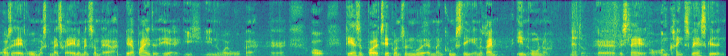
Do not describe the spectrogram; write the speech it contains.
også er et romersk materiale, men som er bearbejdet her i, i Nordeuropa. Øh, og det er altså bøjet til på en sådan måde, at man kunne stikke en rem ind under Netop. Øh, beslaget og omkring sværskeden.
